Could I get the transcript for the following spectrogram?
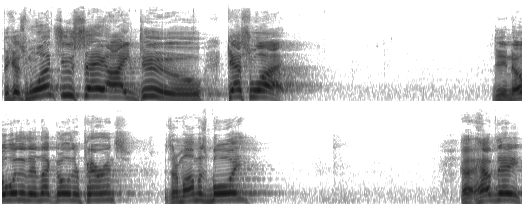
Because once you say I do, guess what? Do you know whether they let go of their parents? Is it a mama's boy? Uh, have they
